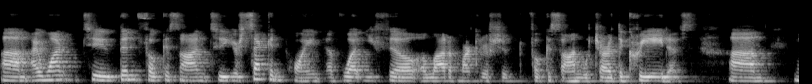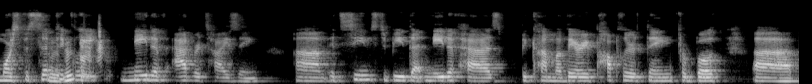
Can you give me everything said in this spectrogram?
Um, I want to then focus on to your second point of what you feel a lot of marketers should focus on, which are the creatives. Um, more specifically, mm-hmm. native advertising. Um, it seems to be that native has become a very popular thing for both uh,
